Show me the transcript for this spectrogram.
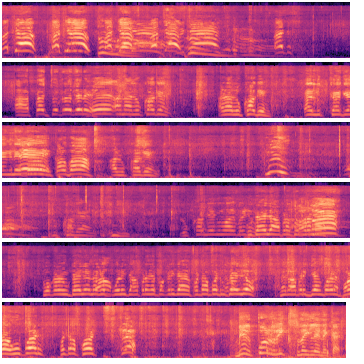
બચાવ બચાવ બચાવ. બચાવ આપણા છોકરા છે ને. એ આના લુખા ગેંગ. આના લુખા ગેંગ. આ લુખ્ખા ગેંગ ને એ કળભા આ લુખા ગેંગ. લુખા ગેંગ. લુખા ગેંગમાં તો ઉઠાઈ લે આપણા છોકરાને. છોકરાને ઉઠાઈ લે નકર પોલીસ આપણને પકડી જાય. ફટાફટ ઉઠાઈ લ્યો. ને આપણે ગેમ પડે. ભણો ઉપર ફટાફટ. બિલકુલ રિક્સ નહીં લઈને કાઢ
